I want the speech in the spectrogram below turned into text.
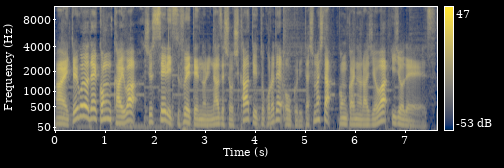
はい、ということで今回は出生率増えてんのになぜ少子かというところでお送りいたしました。今回のラジオは以上です。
